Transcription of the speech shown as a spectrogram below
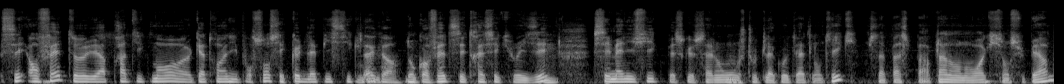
C'est en fait, euh, il y a pratiquement euh, 90%, c'est que de la piste cyclable. D'accord. Donc en fait, c'est très sécurisé. C'est magnifique parce que ça longe toute la côte atlantique. Ça passe par plein d'endroits qui sont superbes.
